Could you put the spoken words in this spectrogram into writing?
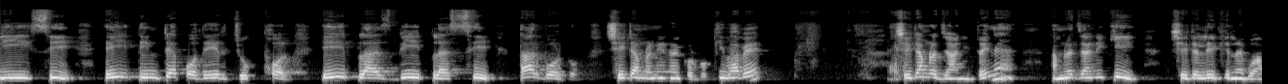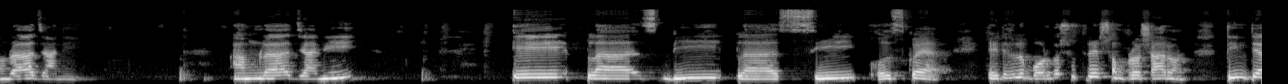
বি সি এই তিনটা পদের যোগফল A plus B plus C তার বর্গ। সেটা আমরা নির্ণয় করব। কীভাবে? সেটা আমরা জানি, তাই না? আমরা জানি কি? সেটা লিখে নেব, আমরা জানি। আমরা জানি A plus B plus C whole square এটা হলো বর্গসূত্রের সম্প্রসারণ। তিনটা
